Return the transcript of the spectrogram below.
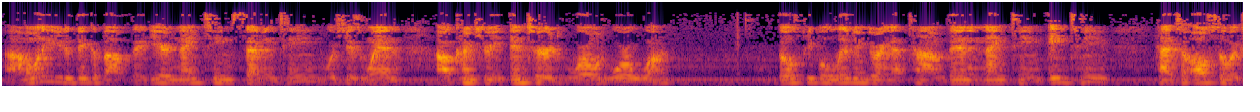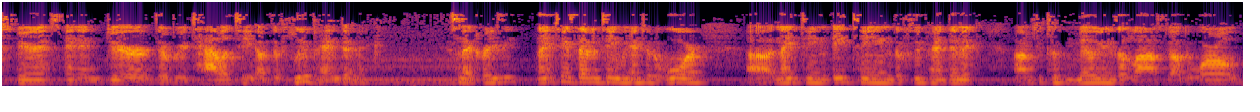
Um, I wanted you to think about the year 1917, which is when our country entered World War One. Those people living during that time then in 1918 had to also experience and endure the brutality of the flu pandemic. Isn't that crazy? 1917, we entered a war. Uh, 1918, the flu pandemic um, took millions of lives throughout the world.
